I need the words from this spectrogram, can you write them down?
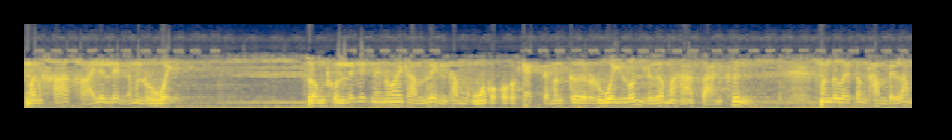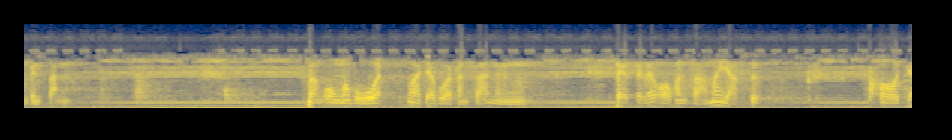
เหมือนค้าขายเล่นๆแล้วมันรวย ลงทุนเล็กๆ น้อยๆทำเล่นทำหัวก็ก็แก๊ก แต่มันเกิดรวยล้นเหลือมหาศาลขึ้น มันก็เลยต้องทำเป็นล่ำเป็นสัน บางองค์มาบวชว่าจะบวชพรรษาหนึ่ง แต่เสร็จแล้วออกพรรษาไม่อยากศึก พอใจ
